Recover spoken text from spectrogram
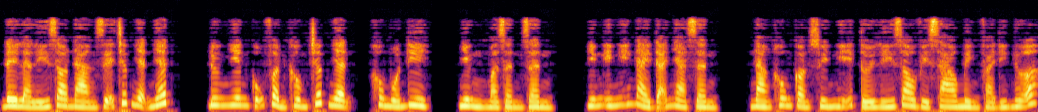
Đây là lý do nàng dễ chấp nhận nhất, đương nhiên cũng phần không chấp nhận, không muốn đi, nhưng mà dần dần, những ý nghĩ này đã nhạt dần, nàng không còn suy nghĩ tới lý do vì sao mình phải đi nữa,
